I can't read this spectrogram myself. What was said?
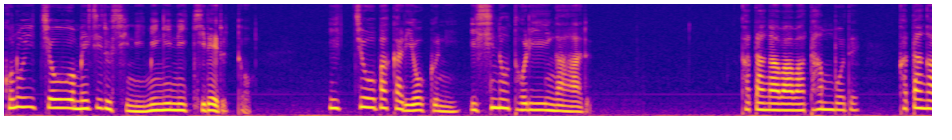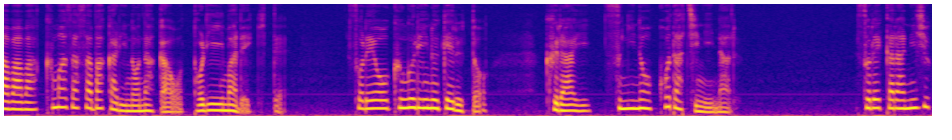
このイチョウを目印に右に切れると一丁ばかり奥に石の鳥居がある。片側は田んぼで片側は熊笹ばかりの中を鳥居まで来てそれをくぐり抜けると暗い杉の木立になる。それから20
